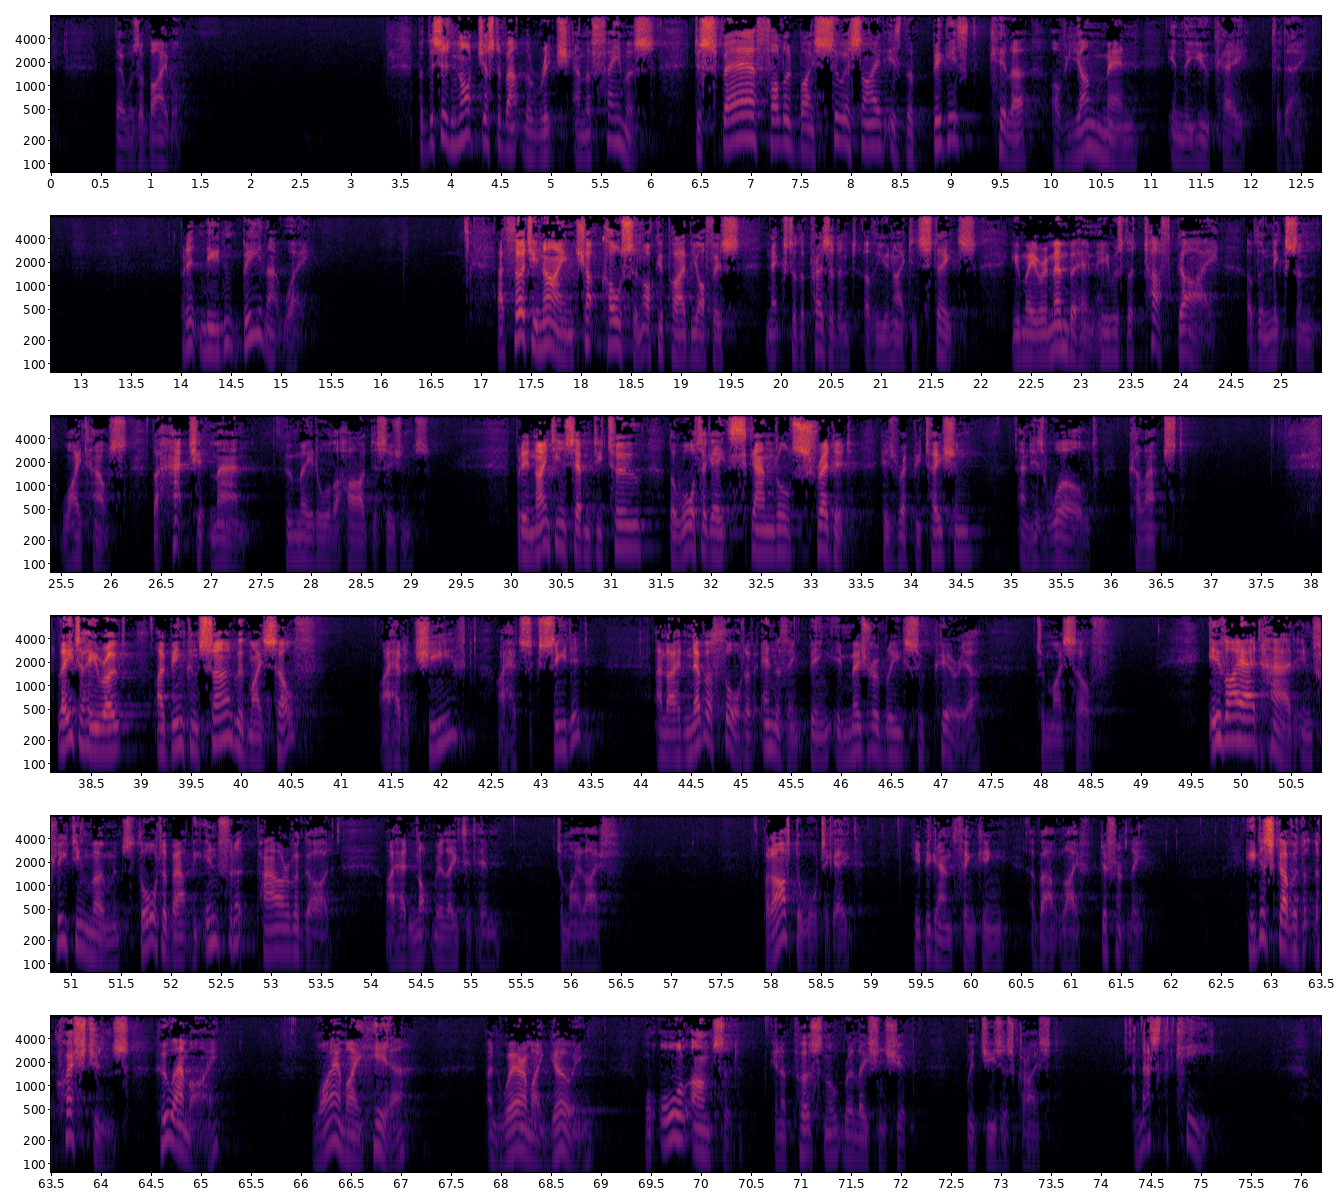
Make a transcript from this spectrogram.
there was a Bible. But this is not just about the rich and the famous. Despair followed by suicide is the biggest killer of young men in the UK today. But it needn't be that way. At 39, Chuck Colson occupied the office next to the President of the United States. You may remember him. He was the tough guy of the Nixon White House, the hatchet man who made all the hard decisions. But in 1972, the Watergate scandal shredded his reputation and his world collapsed. Later, he wrote, I've been concerned with myself. I had achieved, I had succeeded, and I had never thought of anything being immeasurably superior to myself. If I had had, in fleeting moments, thought about the infinite power of a God, I had not related him to my life. But after Watergate, he began thinking about life differently. He discovered that the questions, who am I, why am I here, and where am I going, were all answered in a personal relationship with Jesus Christ. And that's the key.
